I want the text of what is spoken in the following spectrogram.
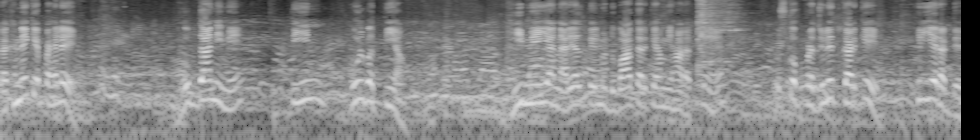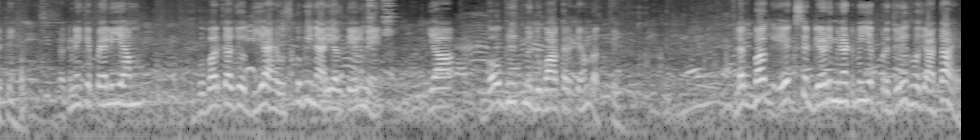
रखने के पहले धूपदानी में तीन फूल बत्तियाँ घी में या नारियल तेल में डुबा करके हम यहाँ रखते हैं। उसको प्रज्वलित करके फिर ये रख देते हैं। रखने के पहले ये हम गोबर का जो दिया है, उसको भी नारियल तेल में या गौघृत में डुबा करके हम रखते हैं। लगभग एक से डेढ़ मिनट में ये प्रज्वलित हो जाता है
